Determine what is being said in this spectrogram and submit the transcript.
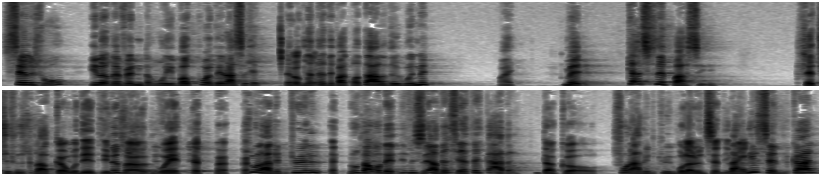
cinq jours, il est revenu dans mon immeuble pour menacer le Ok. directeur départemental de Winnie. Ouais. Mais qu'est-ce qui s'est passé? C'est juste la Quand vous dites, il vous a- oui, Sous la rupture, nous avons des discussions avec certains cadres. d'accord. Sous la rupture. Pour la lutte La syndicale. lutte syndicale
